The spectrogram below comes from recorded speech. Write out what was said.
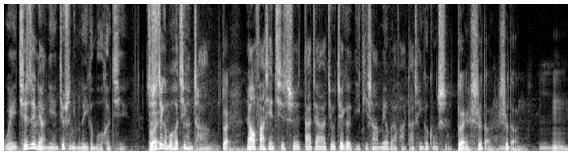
为，其实这两年就是你们的一个磨合期，只是这个磨合期很长。对。然后发现其实大家就这个议题上没有办法达成一个共识。对，是的，是的，嗯。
